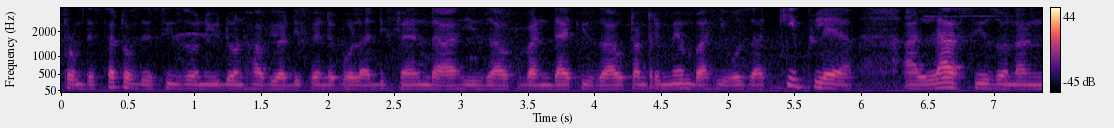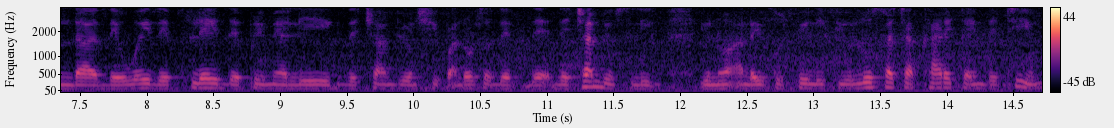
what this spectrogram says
from the start of the season you don't have your dependable uh, defender. He's out, Van Dijk is out, and remember he was a key player uh, last season, and uh, the way they played the Premier League, the Championship, and also the, the the Champions League, you know, and you could feel if you lose such a character in the team,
